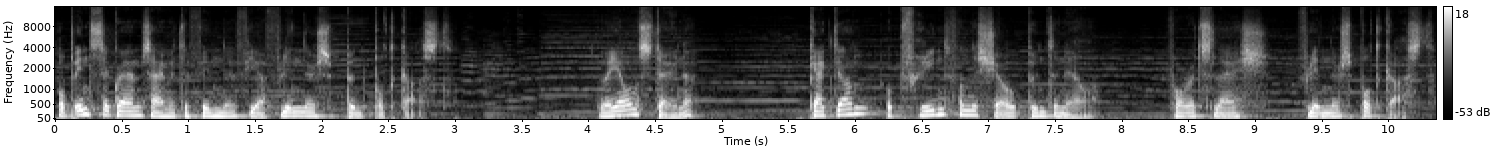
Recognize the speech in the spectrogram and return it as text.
Op Instagram zijn we te vinden via vlinders.podcast. Wil je ons steunen? Kijk dan op vriendvandeshow.nl forward slash vlinderspodcast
